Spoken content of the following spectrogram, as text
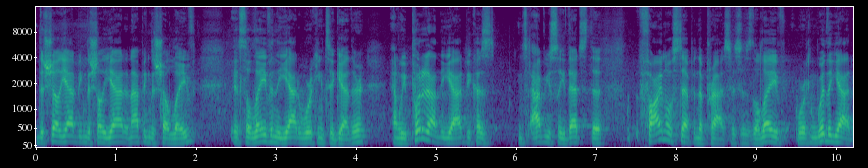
the shell yad being the shell yad and not being the shell lave. It's the lave and the yad working together, and we put it on the yad because obviously that's the final step in the process is the lave working with the yad.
